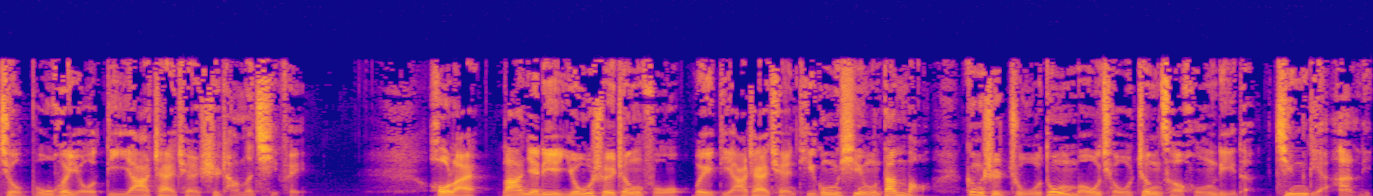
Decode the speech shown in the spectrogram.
就不会有抵押债券市场的起飞。后来，拉涅利游说政府为抵押债券提供信用担保，更是主动谋求政策红利的经典案例。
